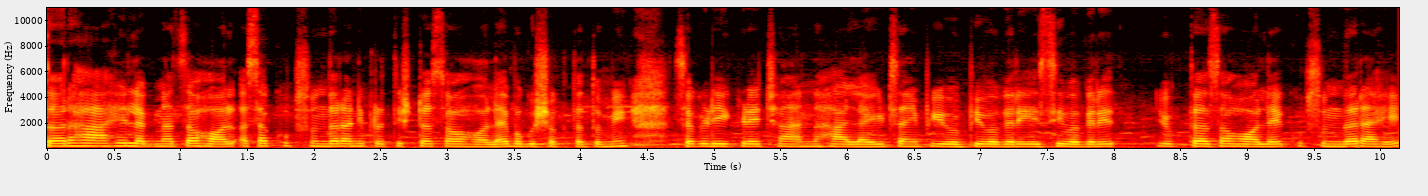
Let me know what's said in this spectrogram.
तर हा आहे लग्नाचा हॉल. असा खूप सुंदर आणि प्रतिष्ठ असा हॉल आहे. बघू शकता तुम्ही. सगळी इकडे छान हा लाईट्स आणि पी ओ पी वगैरे ए सी वगैरे युक्त असा हॉल आहे. खूप सुंदर आहे.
